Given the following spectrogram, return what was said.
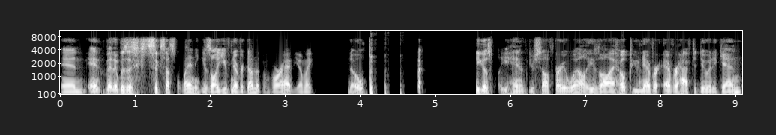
and and but it was a successful landing. He goes, "Oh, you've never done that before, have you?" I'm like, "Nope." he goes, "Well, you handled yourself very well." He's all, "I hope you never ever have to do it again."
